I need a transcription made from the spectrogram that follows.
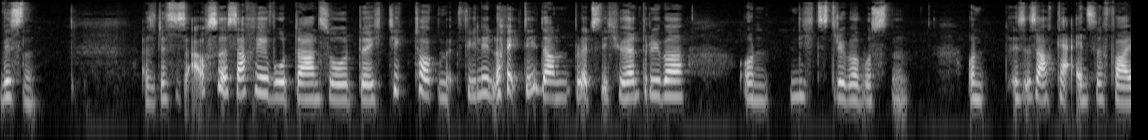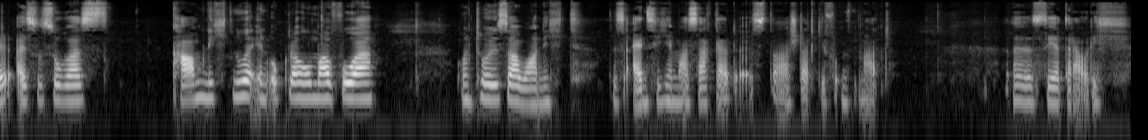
wissen. Also das ist auch so eine Sache, wo dann so durch TikTok viele Leute dann plötzlich hören drüber und nichts drüber wussten. Und es ist auch kein Einzelfall. Also sowas kam nicht nur in Oklahoma vor und Tulsa war nicht das einzige Massaker, das da stattgefunden hat. Äh, sehr traurig.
